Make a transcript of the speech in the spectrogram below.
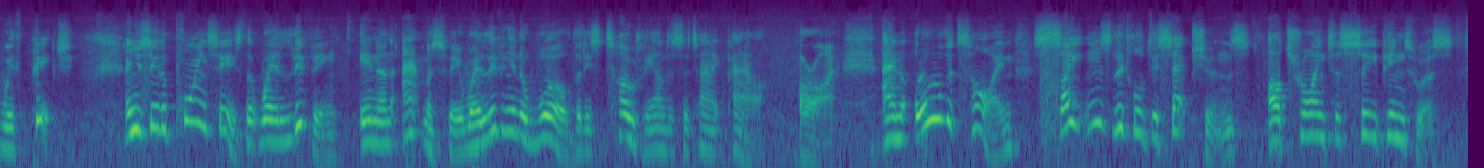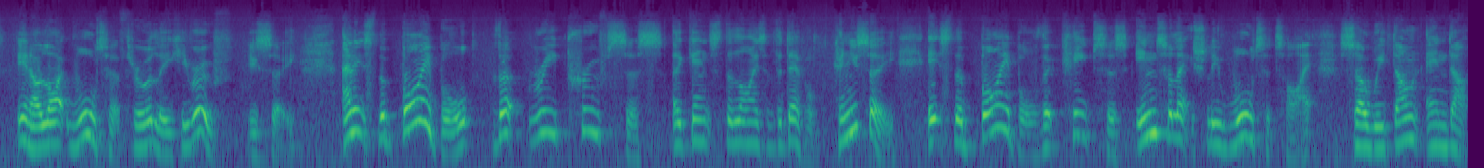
with pitch. And you see, the point is that we're living in an atmosphere, we're living in a world that is totally under satanic power. Alright. And all the time, Satan's little deceptions are trying to seep into us, you know, like water through a leaky roof, you see. And it's the Bible that reproofs us against the lies of the devil. Can you see? It's the Bible that keeps us intellectually watertight so we don't end up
